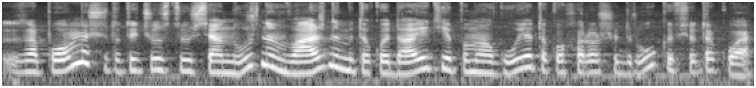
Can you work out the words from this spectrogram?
за помощью, то ты чувствуешь себя нужным, важным, и такой, да, я тебе помогу, я такой хороший друг, и все такое.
